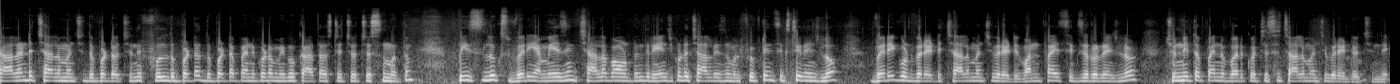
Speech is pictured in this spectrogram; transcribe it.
చాలా అంటే చాలా మంచి దుపట్ట వచ్చింది. ఫుల్ దుపట్ట దుపట్ట పైన కూడా మీకు కాతా స్టిచ్ వచ్చేస్తుంది మొత్తం. పీస్ లుక్స్ వెరీ అమేజింగ్ చాలా బాగుంటుంది. రేంజ్ కూడా చాలా రీజనబుల్. ఫిఫ్టీన్ సిక్స్టీ రేంజ్లో వెరీ గుడ్ వెరైటీ చాలా మంచి variety. One five six zero రేంజ్లో చున్నీతో పైన వర్క్ వచ్చేసి చాలా మంచి వెరైటీ వచ్చింది.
